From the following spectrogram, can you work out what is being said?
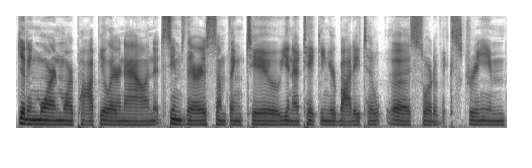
getting more and more popular now. And it seems there is something to, you know, taking your body to a sort of extreme,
